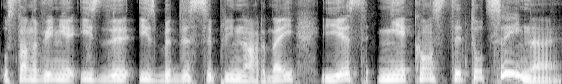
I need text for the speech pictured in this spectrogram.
ustanowienie izby, izby Dyscyplinarnej, jest niekonstytucyjne.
